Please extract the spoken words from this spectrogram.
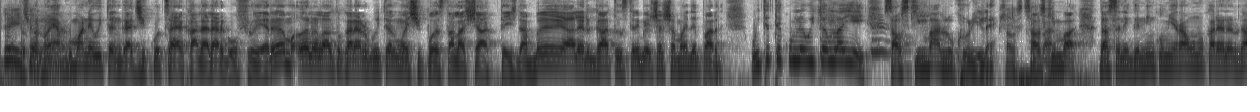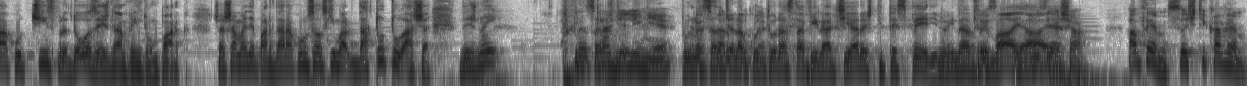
De aici Pentru că noi vine. acum ne uităm, gagicuța aia care aleargă o fluierăm, ălălaltul care alergă, uite-l mă și pe ăsta la 70, dar bă, alergat îți trebuie și așa mai departe. Uite-te cum ne uităm la ei. S-au schimbat lucrurile. S-au S-au schimbat. schimbat. Dar să ne gândim cum era unul care alerga cu 15-20 de ani printr-un parc și așa mai departe. Dar acum s-au schimbat. Dar totul așa. Deci noi până să Trage ajungem, linie. până că să s-ar ajungem la putea- cultura asta financiară, știi, te sperii. Noi n-avem Trebuie să- aia, concluzia aia. așa. Avem, să știi că avem.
